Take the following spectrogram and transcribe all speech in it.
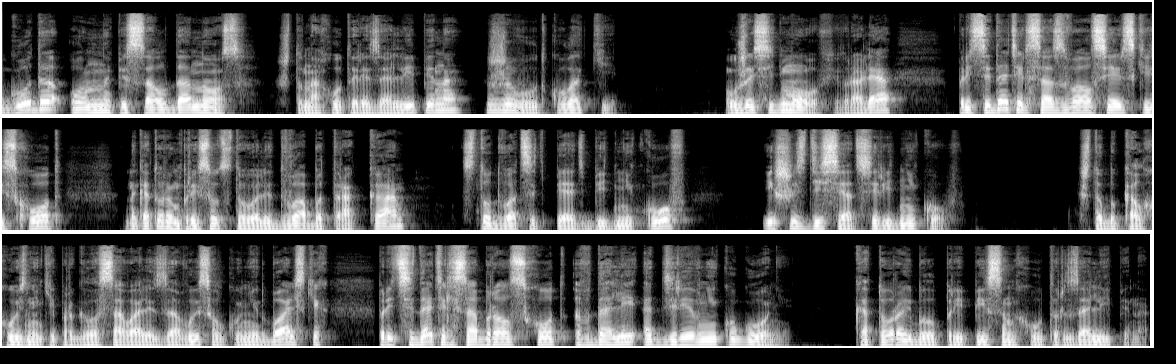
года он написал донос, что на хуторе Залипина живут кулаки. Уже 7 февраля председатель созвал сельский сход, на котором присутствовали два батрака, 125 бедняков и 60 середняков. Чтобы колхозники проголосовали за высылку Нидбальских, председатель собрал сход вдали от деревни Кугони, которой был приписан хутор Залипина.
